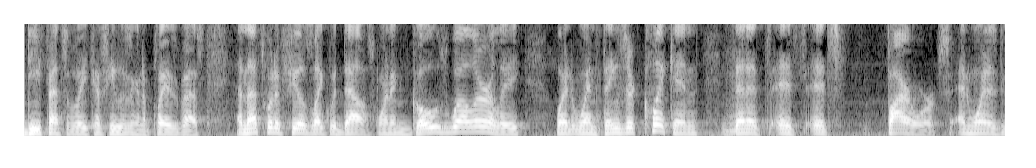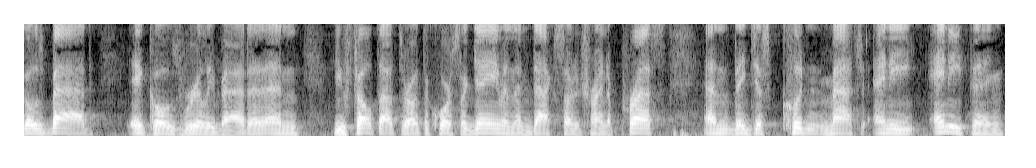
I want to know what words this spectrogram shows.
defensively because he wasn't going to play his best. And that's what it feels like with Dallas. When it goes well early, when when things are clicking, then it's it's it's fireworks. And when it goes bad, it goes really bad. And, you felt that throughout the course of the game, and then Dak started trying to press, and they just couldn't match any anything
